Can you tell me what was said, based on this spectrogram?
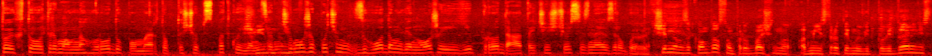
той, хто отримав нагороду, помер, тобто щоб спадкоємцям, чи може потім згодом він може її продати, чи щось із нею зробити? Е, Чинним законодавством передбачено адміністративну відповідальність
